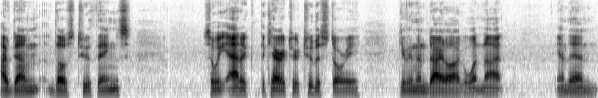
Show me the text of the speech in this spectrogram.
I've done those two things. So, we added the character to the story, giving them dialogue and whatnot, and then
